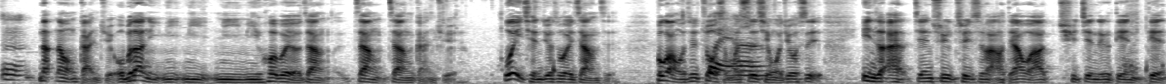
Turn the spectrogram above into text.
嗯，那那种感觉，我不知道你你你你你会不会有这样这样这样感觉？我以前就是会这样子，不管我去做什么事情，啊、我就是硬着哎，今天去出去吃饭啊，等下我要去见这个店店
